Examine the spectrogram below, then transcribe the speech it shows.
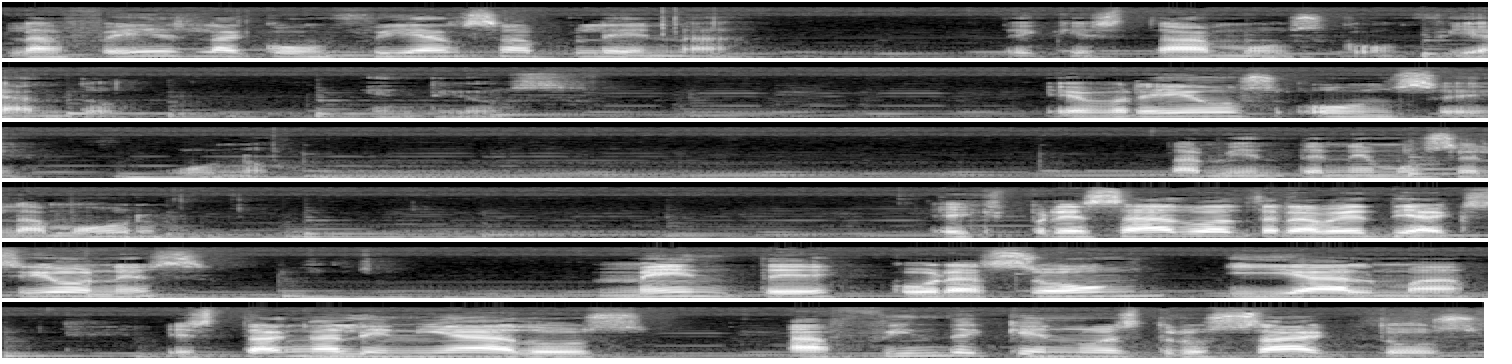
La fe es la confianza plena de que estamos confiando en Dios. Hebreos 11, 1. También tenemos el amor, expresado a través de acciones, mente, corazón y alma, están alineados a fin de que nuestros actos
